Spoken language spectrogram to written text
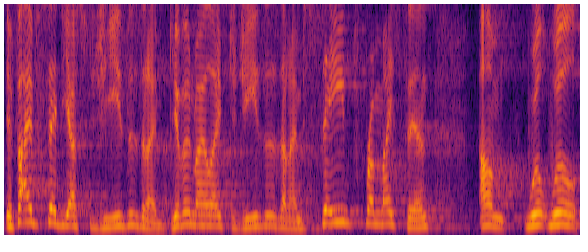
if I've said yes to Jesus and I've given my life to Jesus and I'm saved from my sins, um, will, will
